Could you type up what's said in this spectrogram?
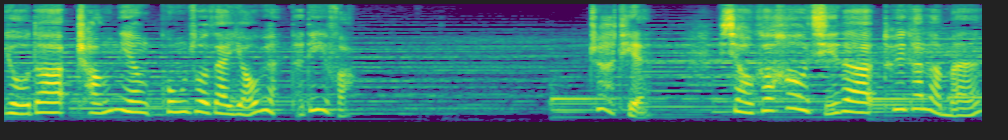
有的常年工作在遥远的地方。这天，小柯好奇地推开了门，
